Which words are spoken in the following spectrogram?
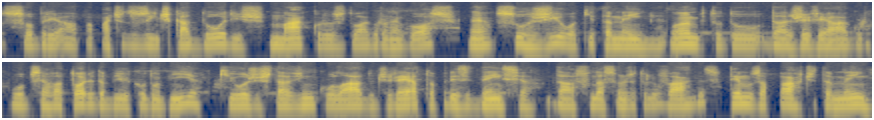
sobre a, a parte dos indicadores macros do agronegócio, negócio, né? Surgiu aqui também, no âmbito do, da GV Agro, o Observatório da Bioeconomia, que hoje está vinculado direto à presidência da Fundação Getúlio Vargas. Temos a parte também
